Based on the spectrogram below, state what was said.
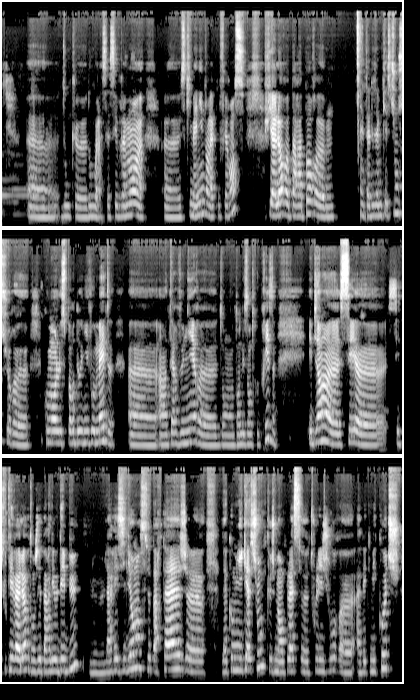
donc, donc voilà, ça c'est vraiment ce qui m'anime dans la conférence. Puis alors, par rapport et ta deuxième question sur euh, comment le sport de haut niveau m'aide euh, à intervenir euh, dans, les entreprises, eh bien, c'est toutes les valeurs dont j'ai parlé au début, la résilience, le partage, la communication que je mets en place tous les jours avec mes coachs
